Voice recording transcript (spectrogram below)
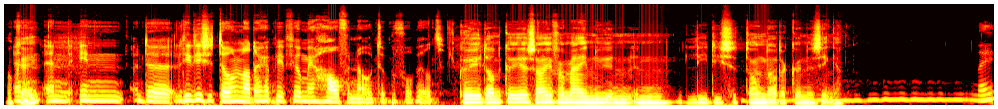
Oké. En, en in de Lydische toonladder heb je veel meer halve noten bijvoorbeeld. Kun je dan, kun je, zou je voor mij nu een, een lydische toonladder kunnen zingen? Nee.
